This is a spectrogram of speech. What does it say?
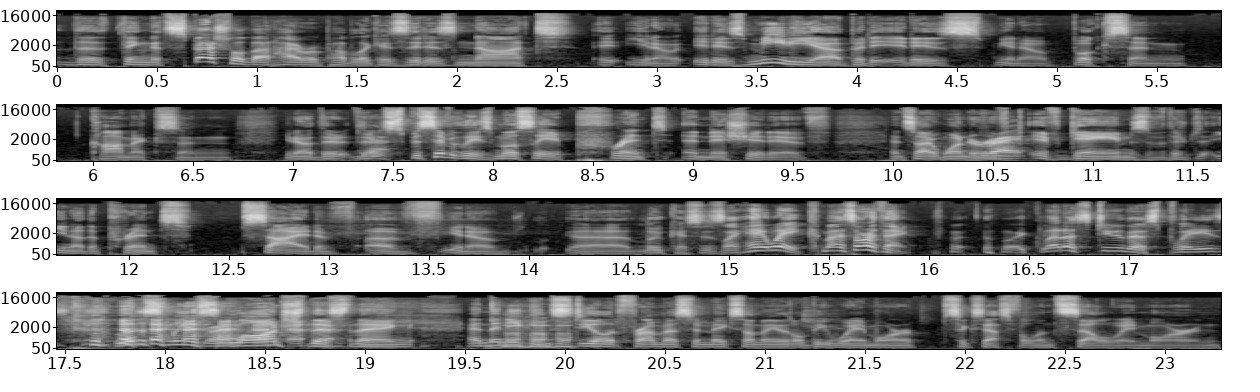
the thing that's special about High Republic is it is not, it, you know, it is media, but it is, you know, books and comics and, you know, there, there Yeah. specifically is mostly a print initiative. And so I wonder Right. if, if games, if the, you know, the print side of, of you know, uh, Lucas is like, hey, wait, come on, it's our thing. like, let us do this, please. Let us at least launch this thing. And then you can steal it from us and make something that'll be way more successful and sell way more and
